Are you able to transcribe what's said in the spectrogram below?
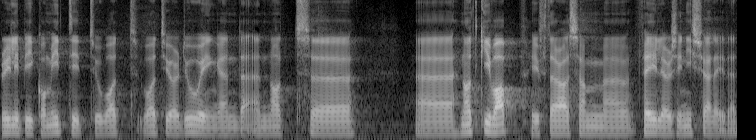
really be committed to what, what you're doing and, and not, uh, uh, not give up if there are some uh, failures initially that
